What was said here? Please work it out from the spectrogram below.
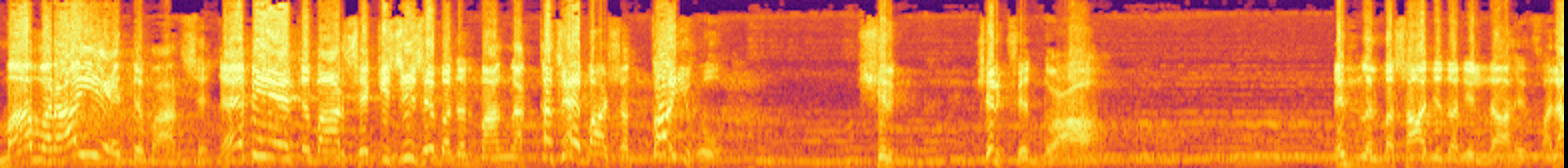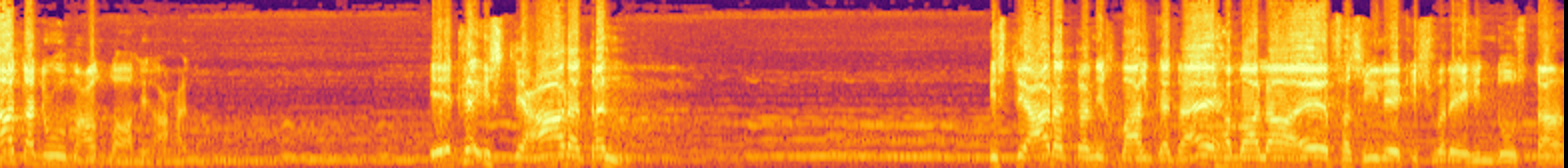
मावराई एतबार से, गैबी एतबार से किसी से मदद मांगना कसे बाशत कोई हो। शिरक शिरक से दुआ। इन मसाजिद अल्लाह फला तदू अहदा। एक है इस्तेआरतन। इस्तेआरतन इकबाल कहता है हमारा ए फसीले किश्वर हिंदुस्तान।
